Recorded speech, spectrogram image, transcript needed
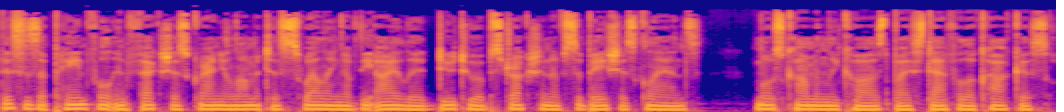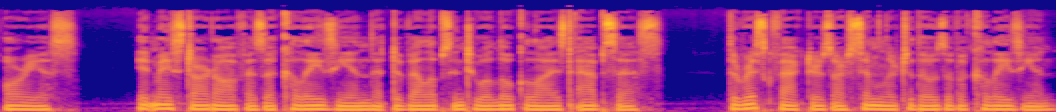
This is a painful infectious granulomatous swelling of the eyelid due to obstruction of sebaceous glands, most commonly caused by Staphylococcus aureus. It may start off as a chalazion that develops into a localized abscess. The risk factors are similar to those of a chalazion.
